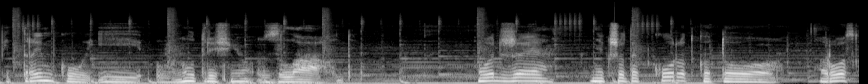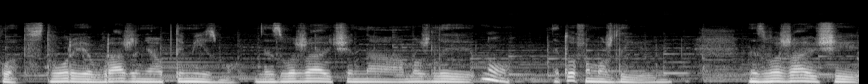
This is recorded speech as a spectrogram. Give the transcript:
підтримку і внутрішню злагоду. Отже, якщо так коротко, то розклад створює враження оптимізму, незважаючи на можливі, ну, не то, що можливі, незважаючи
